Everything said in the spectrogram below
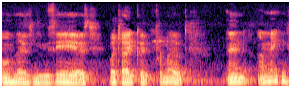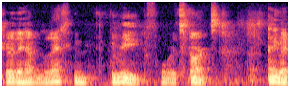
on those new videos, which I could promote, and I'm making sure they have less than 3 before it starts. Anyway,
